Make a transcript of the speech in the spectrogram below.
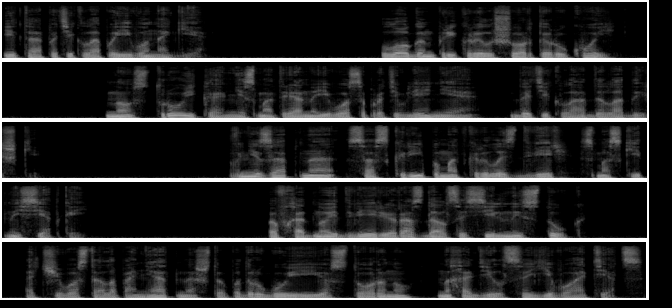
и та потекла по его ноге. Логан прикрыл шорты рукой, но струйка, несмотря на его сопротивление, дотекла до лодыжки. Внезапно со скрипом открылась дверь с москитной сеткой. По входной двери раздался сильный стук, отчего стало понятно, что по другую ее сторону находился его отец.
